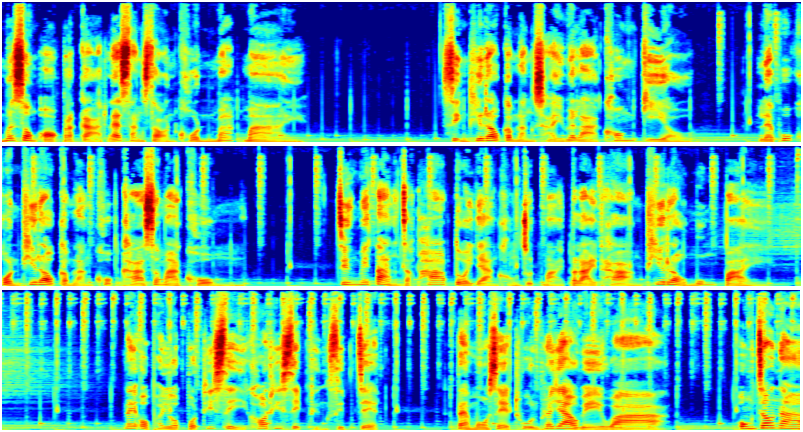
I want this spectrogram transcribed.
เมื่อทรงออกประกาศและสั่งสอนคนมากมาย สิ่งที่เรากำลังใช้เวลาข้องเกี่ยว และผู้คนที่เรากำลังคบค้าสมาคม จึงไม่ต่างจากภาพตัวอย่างของจุดหมายปลายทางที่เรามุ่งไป ในอพยพบทที่ 4 ข้อที่ 10ถึง17 แต่โมเสสทูลพระยาเวว่า องค์เจ้านา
